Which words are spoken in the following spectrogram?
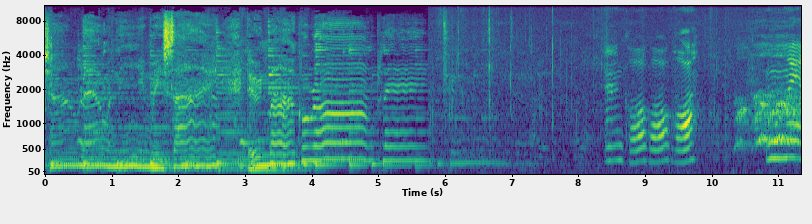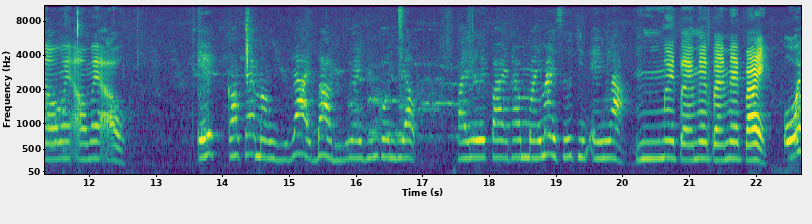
เช้าแล้ววันนี้ยังไม่สายตื่นมาก็ร้องเพลงขอขอขอ ไม่เอาไม่เอาไม่เอา เอ๊ะ ก็แค่มองอยู่ได้บ้าหรือไงยืนคนเดียว ไปเลยไปทำไมไม่ซื้อกินเองล่ะ อืมไม่ไปไม่ไปไม่ไป โอ๊ย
